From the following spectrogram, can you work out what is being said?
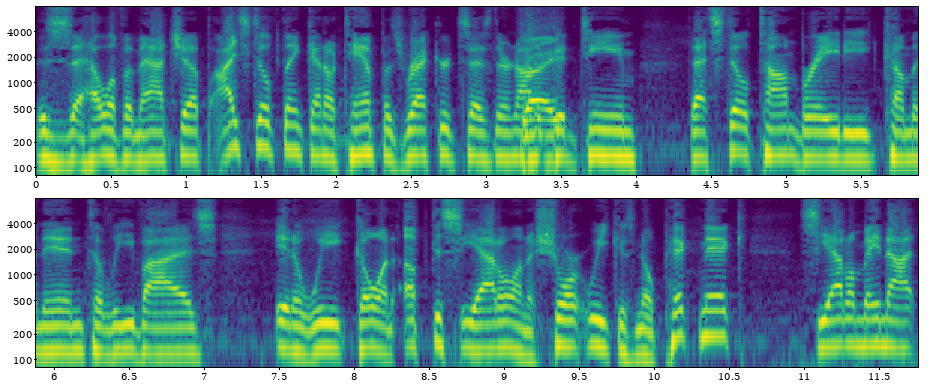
this is a hell of a matchup. I still think I know Tampa's record says they're not Right. a good team. That's still Tom Brady coming in to Levi's in a week, going up to Seattle on a short week is no picnic. Seattle may not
